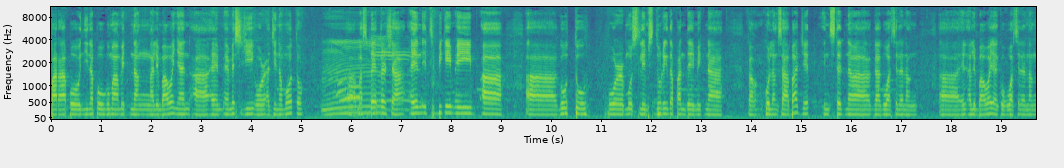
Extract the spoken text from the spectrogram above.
para po hindi na po gumamit ng halimbawa niyan uh, M- MSG or Ajinomoto. Uh, mas better siya. And it became a uh, uh, go-to for Muslims during the pandemic na kulang sa budget. Instead na gagawa sila ng uh, alimbawa yan kukuha sila ng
